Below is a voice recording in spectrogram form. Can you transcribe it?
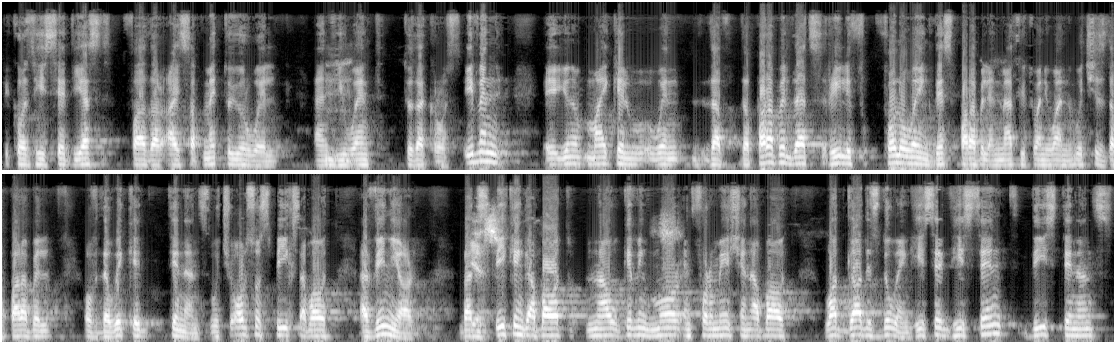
because he said, Yes, Father, I submit to your will, and he mm-hmm. went to the cross. Even, you know, Michael, when the, the parable that's really following this parable in Matthew 21, which is the parable of the wicked tenants, which also speaks about a vineyard, but Yes. speaking about now giving more information about what God is doing. He said he sent these tenants,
